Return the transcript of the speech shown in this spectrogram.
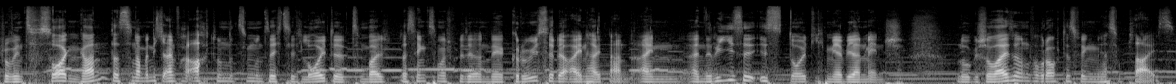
Provinz versorgen kann. Das sind aber nicht einfach 867 Leute. Zum Beispiel, das hängt zum Beispiel an der Größe der Einheiten an. Ein, ein Riese ist deutlich mehr wie ein Mensch. Logischerweise und verbraucht deswegen mehr Supplies.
